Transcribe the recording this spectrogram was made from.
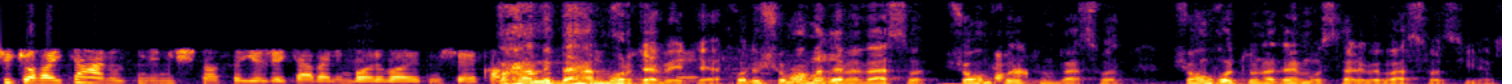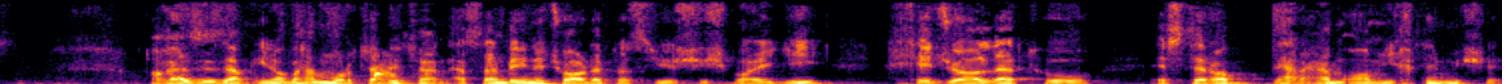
چه جاهایی که هنوز نمی‌شناسه یا جایی که اولین بار وارد میشه همه به هم مرتبطه. خود شما آدم وسواس شما خودتون وسواس شما خودتون آدم مضطرب وسواسی هستید. آخه عزیزم اینا به هم مرتبطن. بله. اصلا بین 14 تا 36 ماهگی خجالت و استراب در هم آمیخته میشه.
